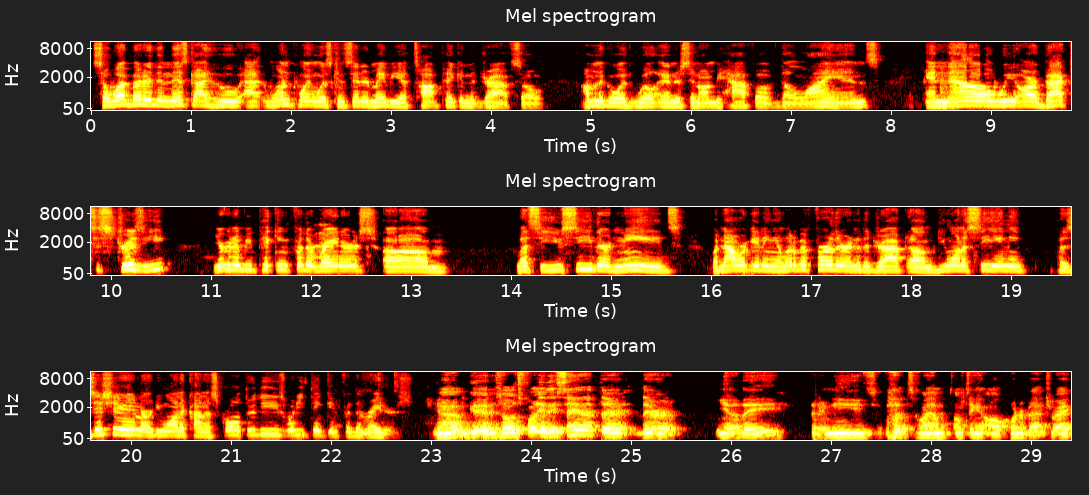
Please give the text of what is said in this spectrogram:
so what better than this guy who at one point was considered maybe a top pick in the draft? So I'm going to go with Will Anderson on behalf of the Lions. And now we are back to Strizzy. You're going to be picking for the Raiders. Um, let's see. You see their needs, but now we're getting a little bit further into the draft. Um, do you want to see any position, or do you want to kind of scroll through these? What are you thinking for the Raiders? Yeah, I'm good. So it's funny they say that they're they're you know they their needs. That's why I'm, I'm thinking all quarterbacks, right?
